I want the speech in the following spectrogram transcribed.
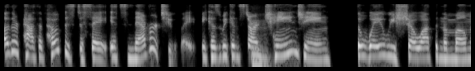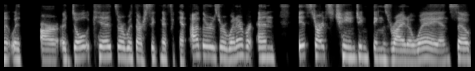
other path of hope is to say it's never too late because we can start mm. changing the way we show up in the moment with our adult kids or with our significant others or whatever. And it starts changing things right away. And so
